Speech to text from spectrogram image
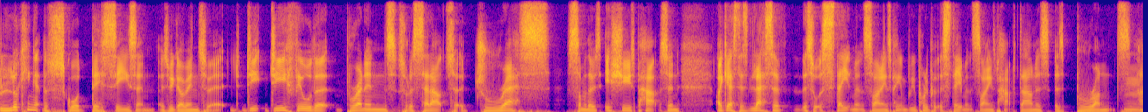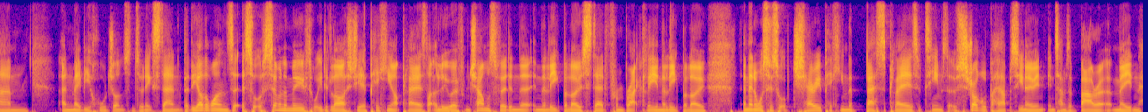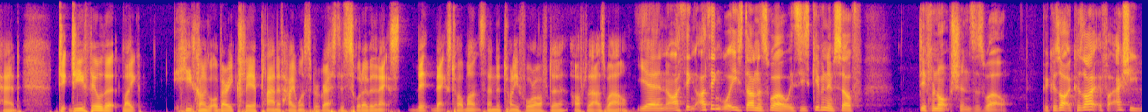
looking at the squad this season as we go into it, do, do you feel that Brennan's sort of set out to address some of those issues perhaps? And I guess there's less of the sort of statement signings. I think we probably put the statement signings perhaps down as, as Brunt um, and maybe Hall Johnson to an extent. But the other ones are a sort of similar move to what he did last year, picking up players like Oluwo from Chelmsford in the in the league below, Stead from Brackley in the league below, and then also sort of cherry picking the best players of teams that have struggled, perhaps you know in, in terms of Barrett at Maidenhead. Do, do you feel that like he's kind of got a very clear plan of how he wants to progress this squad over the next the next twelve months, and then the twenty four after after that as well? Yeah, no, I think I think what he's done as well is he's given himself different options as well. Because I because I if I actually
